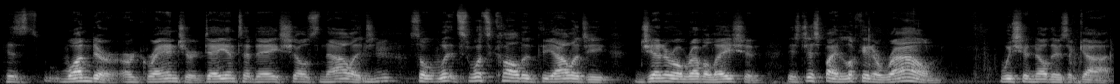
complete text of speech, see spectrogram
his wonder or grandeur day into day shows knowledge. So it's what's called in theology general revelation is just by looking around we should know there's a God.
